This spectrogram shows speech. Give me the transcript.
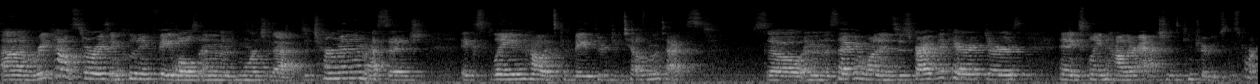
Um, recount stories, including fables, and then there's more to that. Determine the message. Explain how it's conveyed through details in the text. So, and then the second one is describe the characters and explain how their actions contribute to the story.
